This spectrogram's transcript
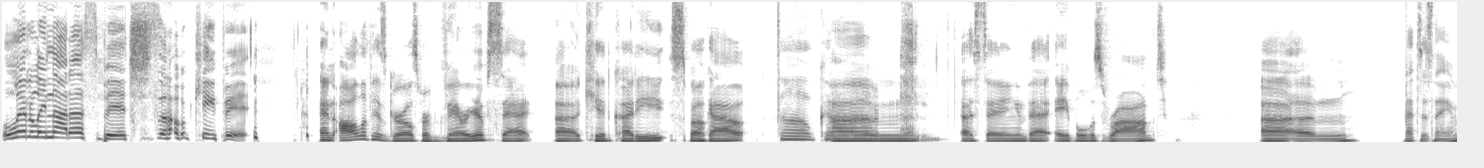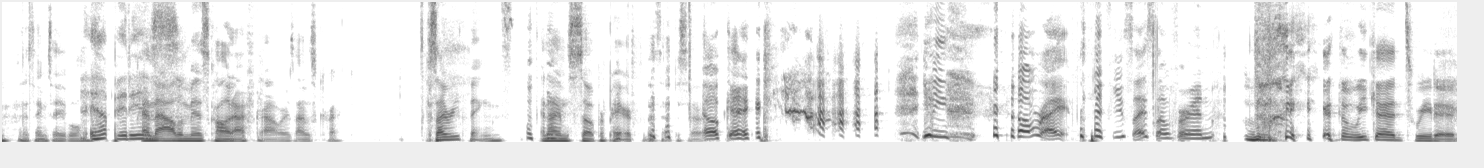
literally not us, bitch. So keep it. and all of his girls were very upset. Uh, Kid Cudi spoke out, Oh god. um, uh, saying that Abel was robbed. Um, that's his name. His name's Abel. yep, it is. And the album is called After Hours. I was correct. Because I read things and I'm so prepared for this episode. Okay. you mean all right? If you say so, friend. the Weeknd tweeted,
